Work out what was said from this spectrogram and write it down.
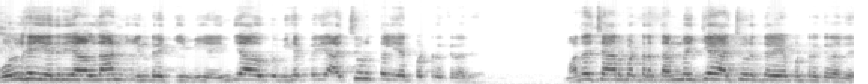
கொள்கை எதிரியால் தான் இன்றைக்கு மிக இந்தியாவுக்கு மிகப்பெரிய அச்சுறுத்தல் ஏற்பட்டிருக்கிறது. மதச்சார்பற்ற தன்மைக்கே அச்சுறுத்தல் ஏற்பட்டிருக்கிறது.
